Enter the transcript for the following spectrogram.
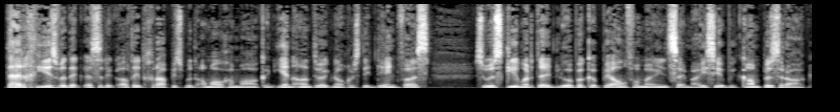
Tergees wat ek is, het ek altyd grappies met almal gemaak en een aand toe ek nog 'n student was, so skiemertyd loop ek 'n pel van my en sy meisie op die kampus raak.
